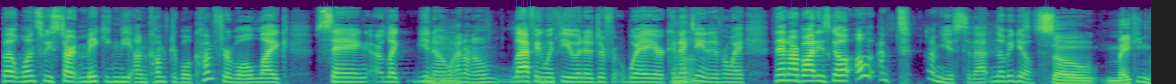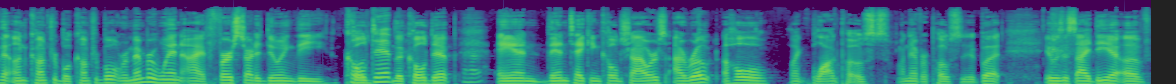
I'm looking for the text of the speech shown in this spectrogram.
But once we start making the uncomfortable comfortable, like saying, or like, you know, Mm-hmm. I don't know, laughing with you in a different way or connecting Uh-huh. in a different way, then our bodies go, Oh, I'm, I'm used to that. No big deal. So making the uncomfortable comfortable. Remember when I first started doing the Cold dip? Uh-huh. the cold dip, and then taking cold showers? I wrote a whole like blog post. I never posted it, but it was this idea of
